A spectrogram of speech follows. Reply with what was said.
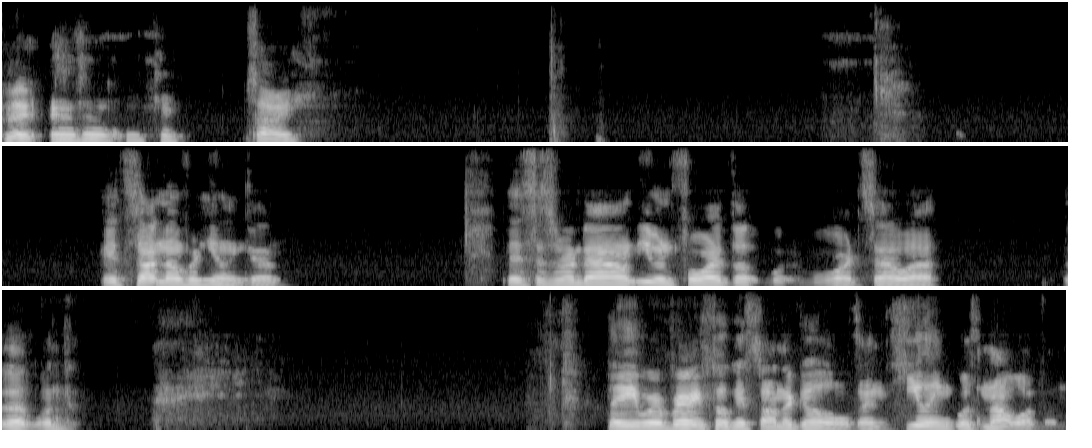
Right, sorry. It's not known for healing, Jim. This is run down even for the ward. So, uh, the one they were very focused on their goals, and healing was not one of them.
